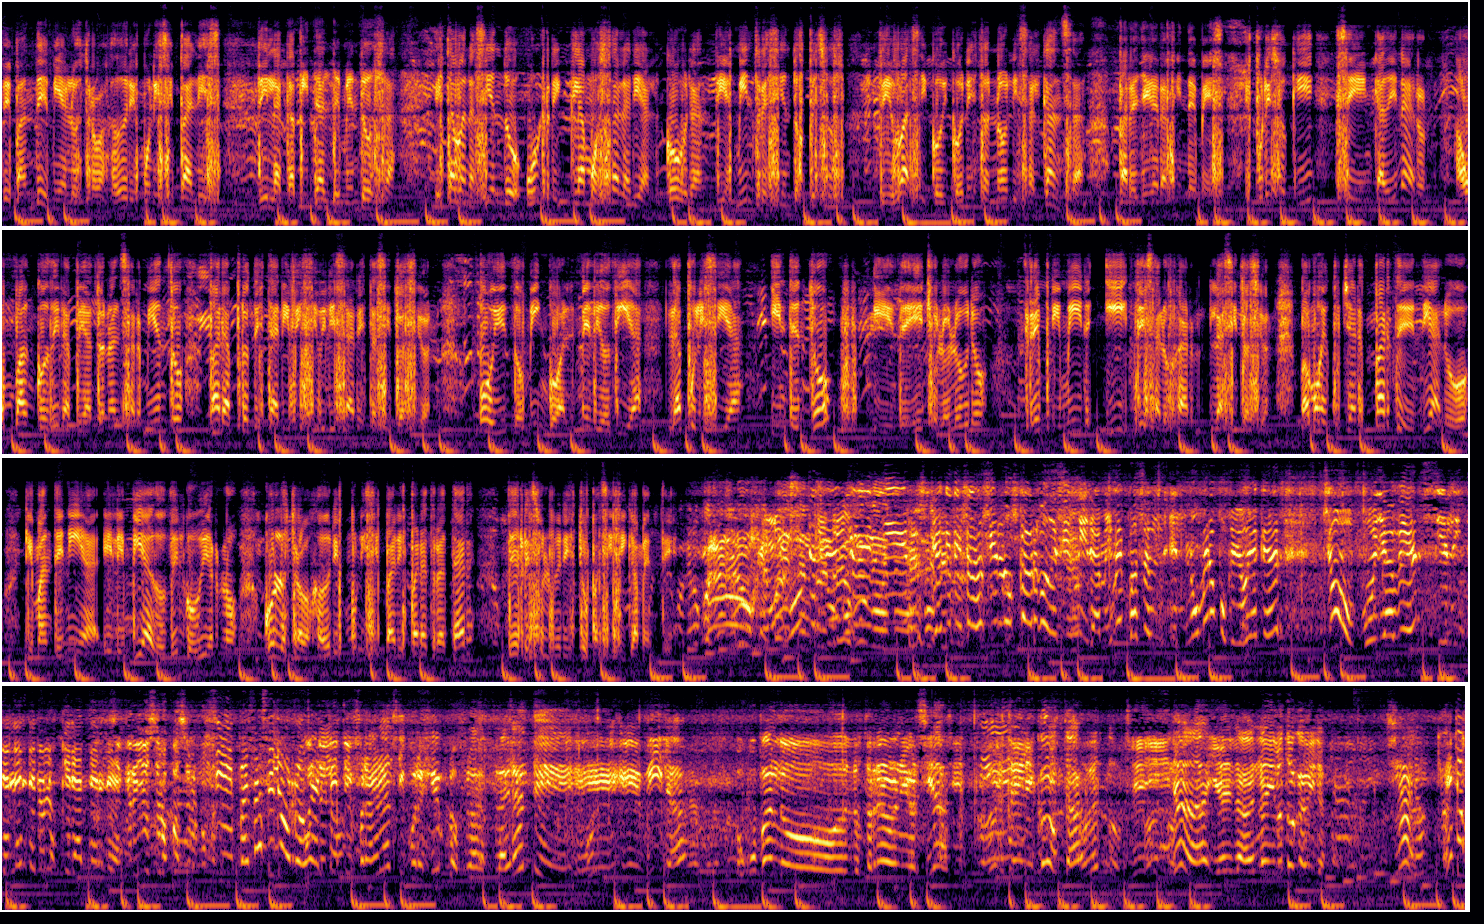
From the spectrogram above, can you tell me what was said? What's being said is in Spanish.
de pandemia, los trabajadores municipales de la capital de Mendoza estaban haciendo un reclamo salarial. Cobran 10.300 pesos básico y con esto no les alcanza para llegar a fin de mes. Es por eso que se encadenaron a un banco de la peatonal Sarmiento para protestar y visibilizar esta situación. Hoy, domingo al mediodía, la policía intentó, y de hecho lo logró, reprimir y desalojar la situación. Vamos a escuchar parte del diálogo que mantenía el enviado del gobierno con los trabajadores municipales para tratar de resolver esto pacíficamente. Que te estás haciendo cargo, decir, mira, a mí me pasa el, número porque me voy a quedar, yo voy a ver si el intendente no los quiere atender. Si yo se los paso los números. Sí, pasáselo, Roberto. Un delito infragrante, por ejemplo, flagrante terrenos de la universidad. Sí. Ustedes les consta. Y nada, y nadie lo toca, Vila. Claro. Esto,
